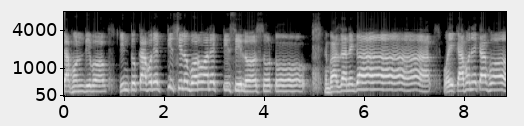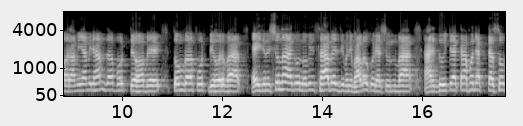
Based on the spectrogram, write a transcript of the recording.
কাফন দিব। কিন্তু কাপড় একটি ছিল বড় আর একটি ছিল ছোট। বাজানে গা, ওই কাফনে কাপড় আমি আমির হামজা পড়তে হবে। তোমরা পড়তে হরবা। এই জন্য শোনা গো, নবীর সাহাবের জীবনে ভালো করে শুনবা। আর দুইটা কাফন, একটা ছোট,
